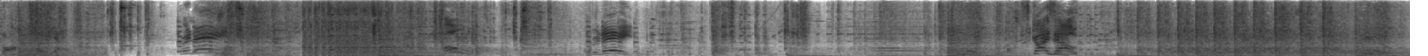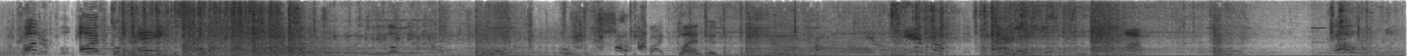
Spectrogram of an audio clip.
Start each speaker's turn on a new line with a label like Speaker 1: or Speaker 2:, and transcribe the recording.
Speaker 1: Bomb ready out. Grenade! Boom! Grenade! Sky's out! Wonderful kill.
Speaker 2: I've got
Speaker 1: Grenade! Reloading.
Speaker 2: Spike planted.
